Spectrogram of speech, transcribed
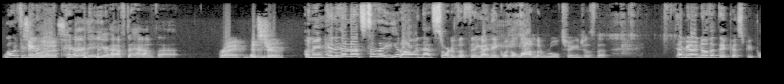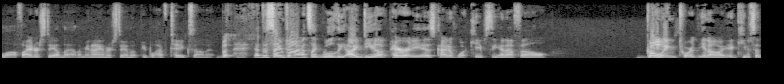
Well, if you're St. going to have Louis. parity, you have to have that. right. It's true. I mean, and and that's to the you know, and that's sort of the thing I think with a lot of the rule changes that. I mean, I know that they piss people off. I understand that. I mean, I understand that people have takes on it, but at the same time, it's like, well, the idea of parity is kind of what keeps the NFL going toward. You know, it keeps it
